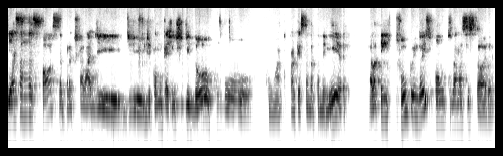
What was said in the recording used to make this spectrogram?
E essa resposta, para te falar de, de, de, como que a gente lidou com, o, com, a, com a questão da pandemia, ela tem fulcro em dois pontos da nossa história,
